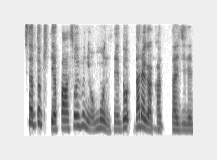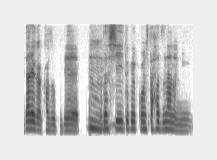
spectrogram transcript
した時ってやっぱそういうふうに思うんですね。ど誰がか大事で、誰が家族で、うん、私と結婚したはずなのに、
